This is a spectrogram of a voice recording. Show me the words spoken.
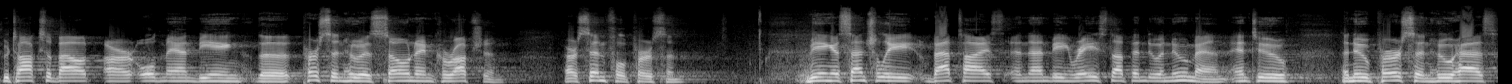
who talks about our old man being the person who is sown in corruption, our sinful person, being essentially baptized and then being raised up into a new man, into a new person who has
